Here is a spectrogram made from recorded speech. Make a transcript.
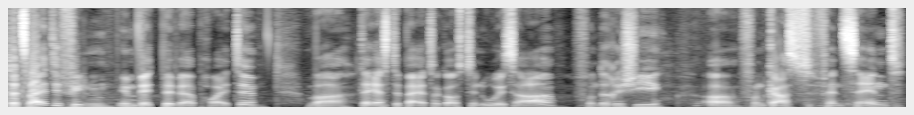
Der zweite Film im Wettbewerb heute war der erste Beitrag aus den USA von der Regie äh, von Gus Van Sant,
